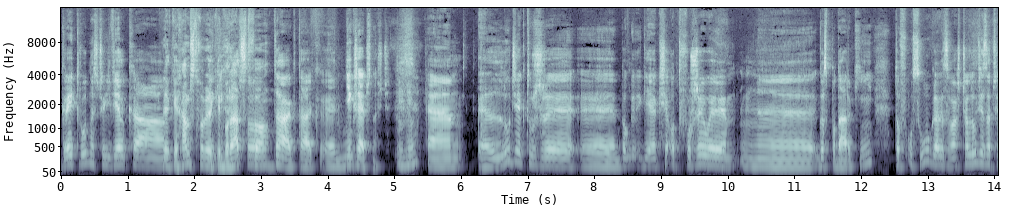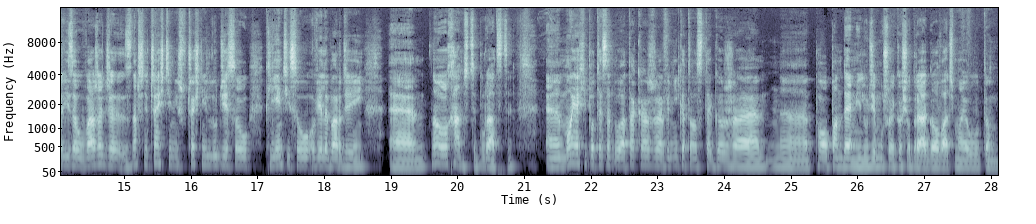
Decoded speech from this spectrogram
Great Rudeness, czyli wielka... Wielkie hamstwo, wielkie, wielkie buractwo. tak, tak. E, niegrzeczność. Mhm. E, ludzie, którzy, e, jak się otworzyły e, gospodarki, to w usługach zwłaszcza ludzie zaczęli zauważać, że znacznie częściej niż wcześniej ludzie są, klienci są o wiele bardziej no, chamscy, buraccy. Moja hipoteza była taka, że wynika to z tego, że po pandemii ludzie muszą jakoś odreagować, mają tą,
